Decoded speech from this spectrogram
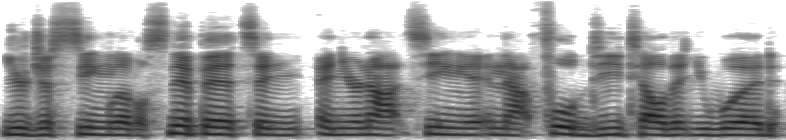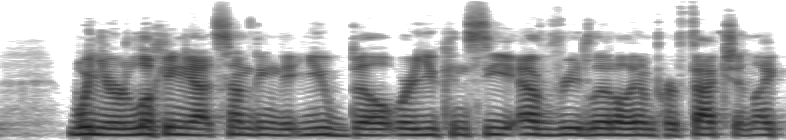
you're just seeing little snippets and, and you're not seeing it in that full detail that you would when you're looking at something that you built where you can see every little imperfection. Like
